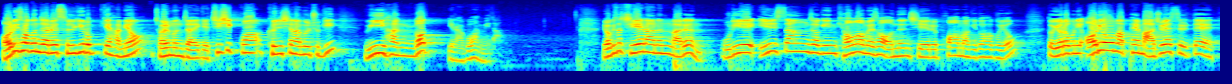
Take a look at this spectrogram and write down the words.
어리석은 자를 슬기롭게 하며 젊은 자에게 지식과 근신함을 주기 위한 것이라고 합니다. 여기서 지혜라는 말은 우리의 일상적인 경험에서 얻는 지혜를 포함하기도 하고요. 또 여러분이 어려움 앞에 마주했을 때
